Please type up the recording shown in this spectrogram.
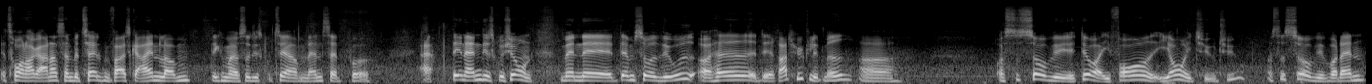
jeg tror nok, Anders han betalte dem faktisk af egen lomme. Det kan man jo så diskutere om en ansat på. Ja, det er en anden diskussion. Men øh, dem såede vi ud og havde det ret hyggeligt med. Og, og så så vi, det var i foråret i år i 2020, og så så vi, hvordan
